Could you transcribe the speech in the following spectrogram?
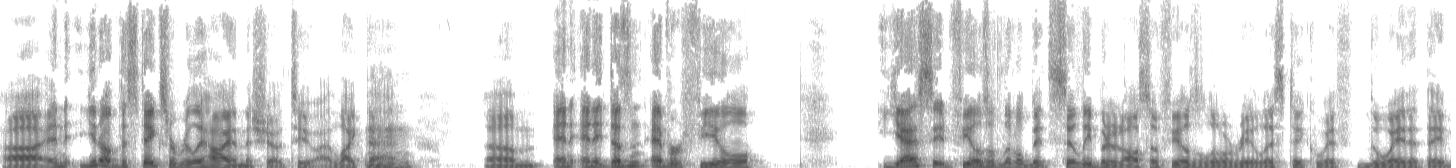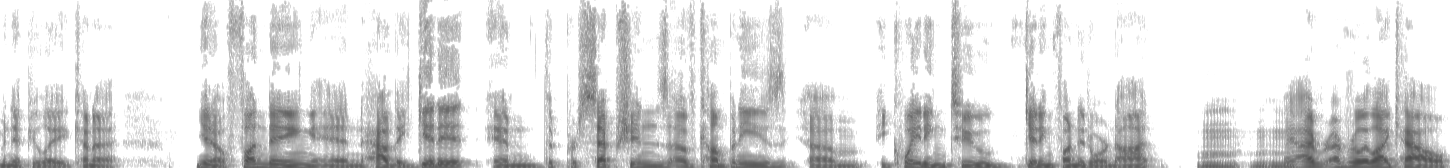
Uh, and you know the stakes are really high in the show too. I like that. Mhm. um, and and it doesn't ever feel. Yes, it feels a little bit silly, but it also feels a little realistic with the way that they manipulate kind of, you know, funding and how they get it, and the perceptions of companies um, equating to getting funded or not. Mm, mhm. I, I really like how,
